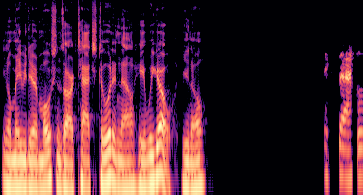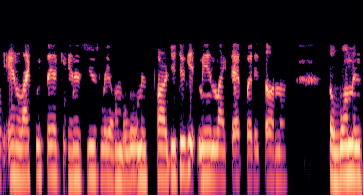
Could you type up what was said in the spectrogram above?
you know, maybe their emotions are attached to it, and now here we go, you know. Exactly, and like we say again, it's usually on the woman's part. You do get men like that, but it's on the the woman's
